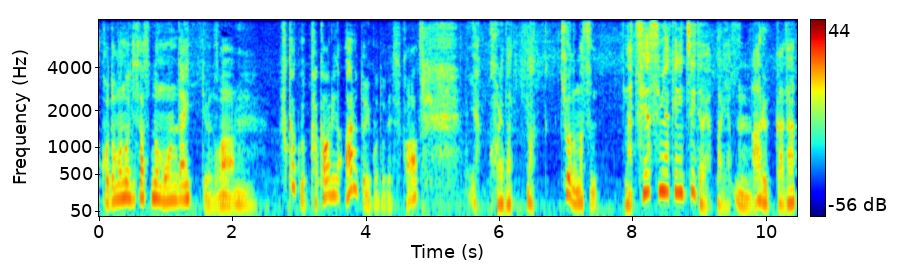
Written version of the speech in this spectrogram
子供の自殺の問題っていうのは、うん、深く関わりがあるということですか？いや、これま、まあ、今日のまず、夏休み明けについてはやっぱりあるかなっ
